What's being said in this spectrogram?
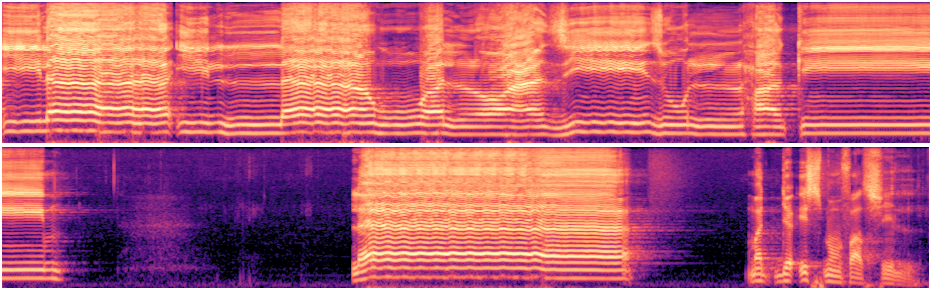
ilaha illa huwal azizul hakim. La madja ismun fasil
